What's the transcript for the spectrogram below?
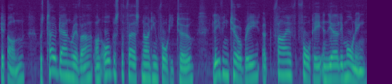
It on was towed down river on August 1, 1942, leaving Tilbury at 5.40 in the early morning.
